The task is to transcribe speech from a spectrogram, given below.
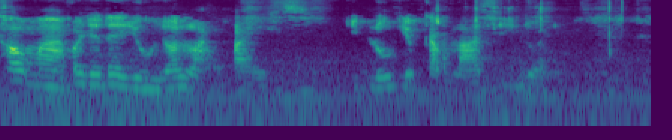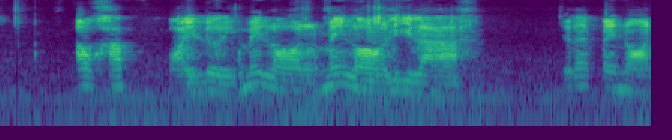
เข้ามาก็จะได้ดูย้อนหลังไปรู้เกี่ยวกับราศีด้วย เอาครับปล่อยเลยไม่รอไม่รอลีลา จะได้ไปนอน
